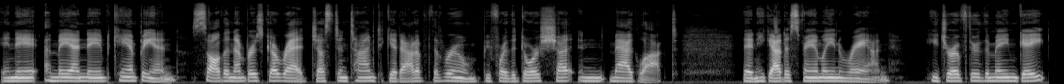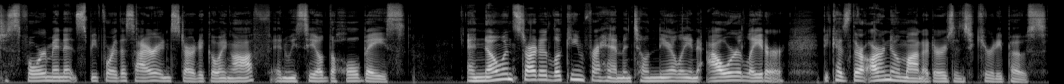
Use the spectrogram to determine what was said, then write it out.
a, a man named Campion, saw the numbers go red just in time to get out of the room before the doors shut and maglocked. Then he got his family and ran. He drove through the main gate just four minutes before the siren started going off, and we sealed the whole base. And no one started looking for him until nearly an hour later because there are no monitors in security posts.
